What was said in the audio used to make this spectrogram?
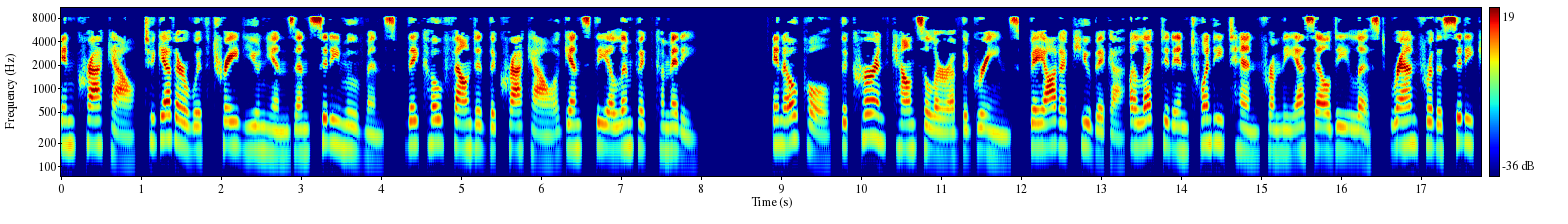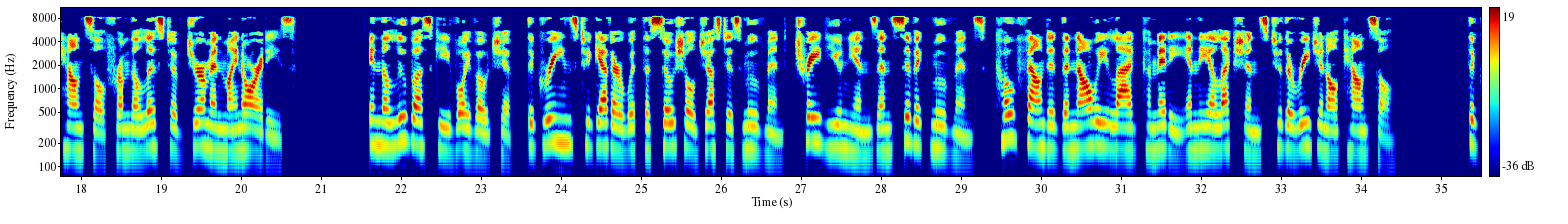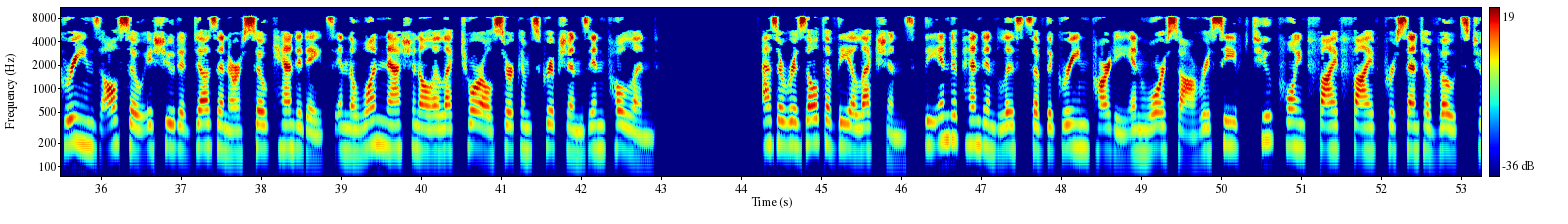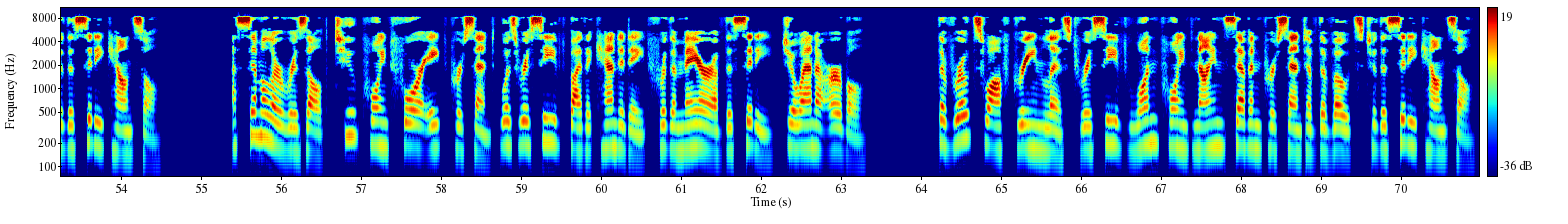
In Krakow, together with trade unions and city movements, they co-founded the Krakow Against the Olympic Committee. In Opole, the current councillor of the Greens, Beata Kubica elected in 2010 from the SLD list, ran for the city council from the list of German minorities. In the Lubuski voivodeship, the Greens together with the social justice movement, trade unions and civic movements, co-founded the Nowy Ład Committee in the elections to the regional council. The Greens also issued a dozen or so candidates in the one national electoral circumscriptions in Poland. As a result of the elections, the independent lists of the Green Party in Warsaw received 2.55% of votes to the city council. A similar result was received by the candidate for the mayor of the city, Joanna Erbel. The Wrocław Green List received 1.97% of the votes to the city council.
